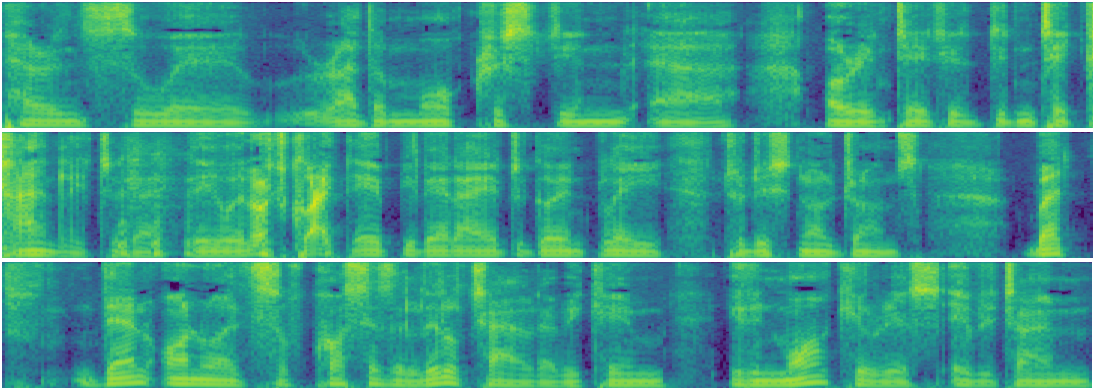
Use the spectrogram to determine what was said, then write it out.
parents, who were rather more Christian uh, orientated, didn't take kindly to that. they were not quite happy that I had to go and play traditional drums. But then onwards, of course, as a little child, I became even more curious every time,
